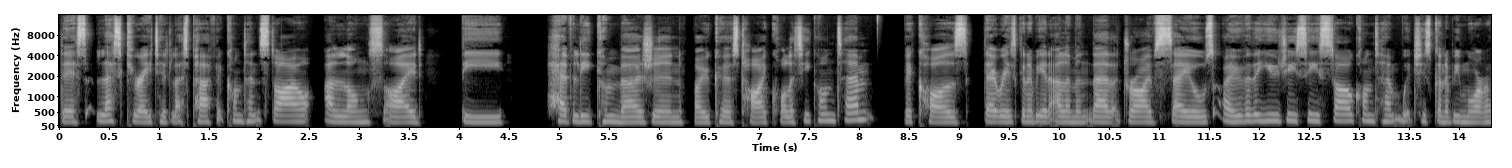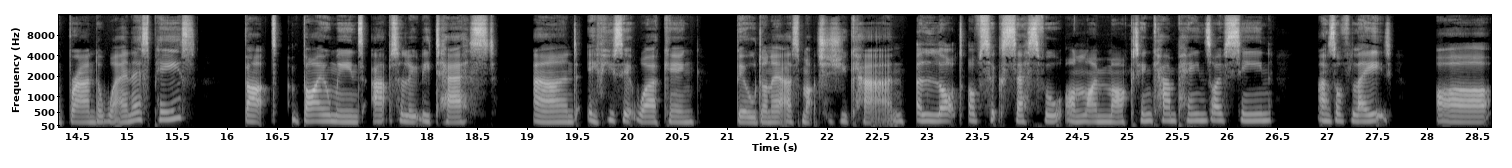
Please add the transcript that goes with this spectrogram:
this less curated, less perfect content style alongside the heavily conversion focused, high quality content because there is going to be an element there that drives sales over the UGC style content, which is going to be more of a brand awareness piece. But by all means, absolutely test. And if you see it working, build on it as much as you can. A lot of successful online marketing campaigns I've seen as of late are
